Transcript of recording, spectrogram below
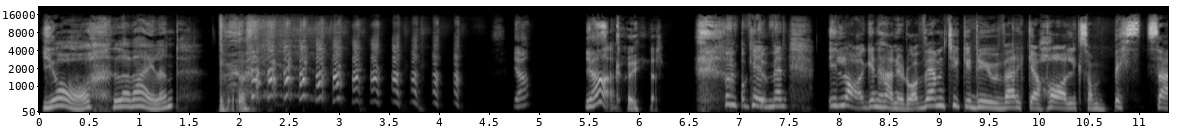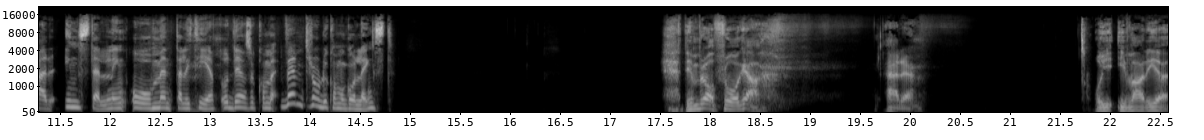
ja, Love Island. Ja. Skojar. Okej, men i lagen här nu då, vem tycker du verkar ha liksom bäst så här, inställning och mentalitet och den som kommer, vem tror du kommer gå längst? Det är en bra fråga. Är det. Och i varje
